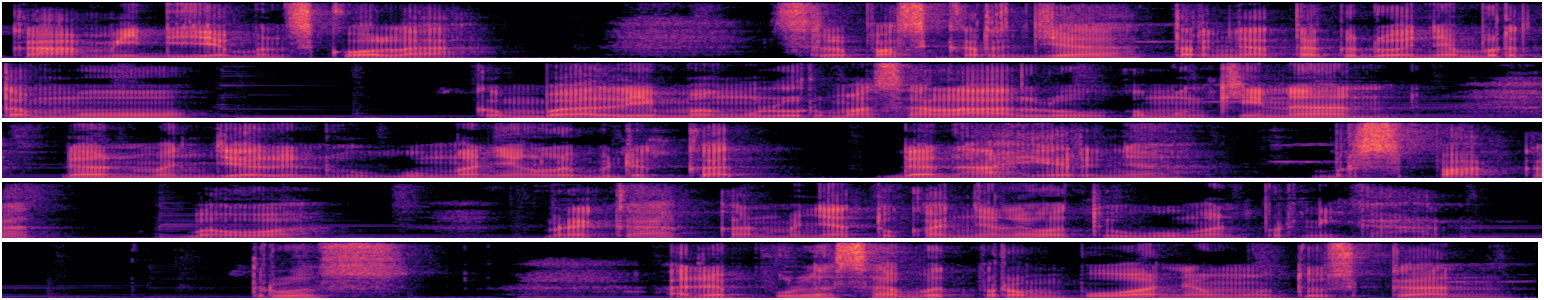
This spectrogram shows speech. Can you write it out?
Kami di zaman sekolah. Selepas kerja, ternyata keduanya bertemu, kembali mengulur masa lalu kemungkinan, dan menjalin hubungan yang lebih dekat. Dan akhirnya bersepakat bahwa mereka akan menyatukannya lewat hubungan pernikahan. Terus, ada pula sahabat perempuan yang memutuskan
